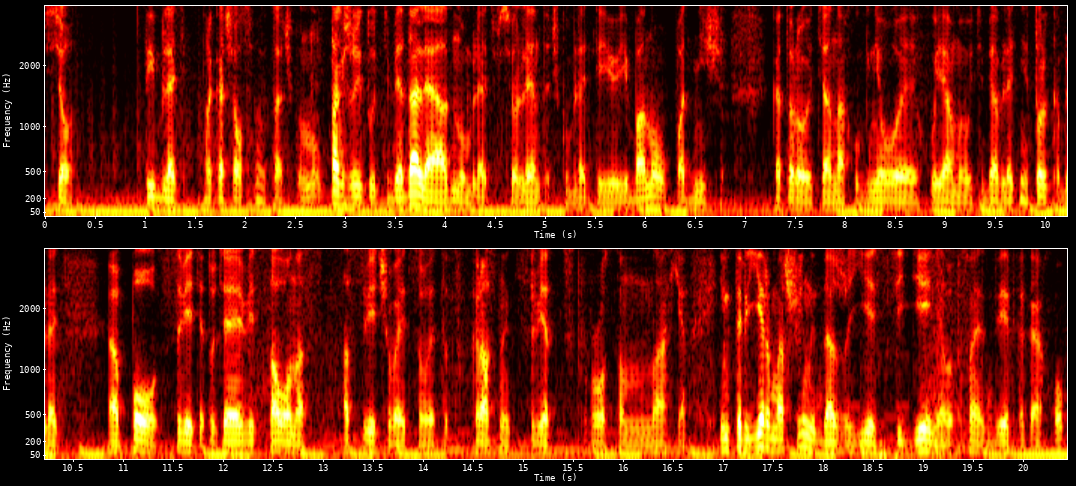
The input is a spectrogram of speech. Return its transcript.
все, ты, блядь, прокачал свою тачку. Ну, так же и тут тебе дали одну, блядь, все, ленточку, блядь, ты ее ебанул под днище, которое у тебя нахуй гнилое хуямы, у тебя, блядь, не только, блядь, э, пол светит, у тебя весь салон ос освечивается в этот красный цвет, просто нахер. Интерьер машины даже есть, сиденье, вы посмотрите, дверь такая, хоп.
